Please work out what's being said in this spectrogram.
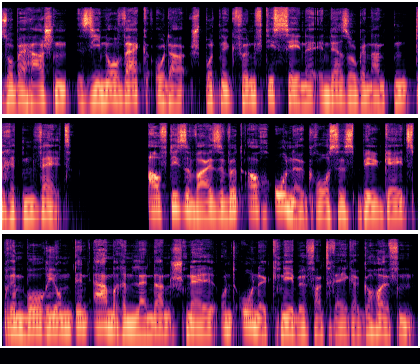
So beherrschen Sinovac oder Sputnik 5 die Szene in der sogenannten Dritten Welt. Auf diese Weise wird auch ohne großes Bill Gates Brimborium den ärmeren Ländern schnell und ohne Knebelverträge geholfen.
